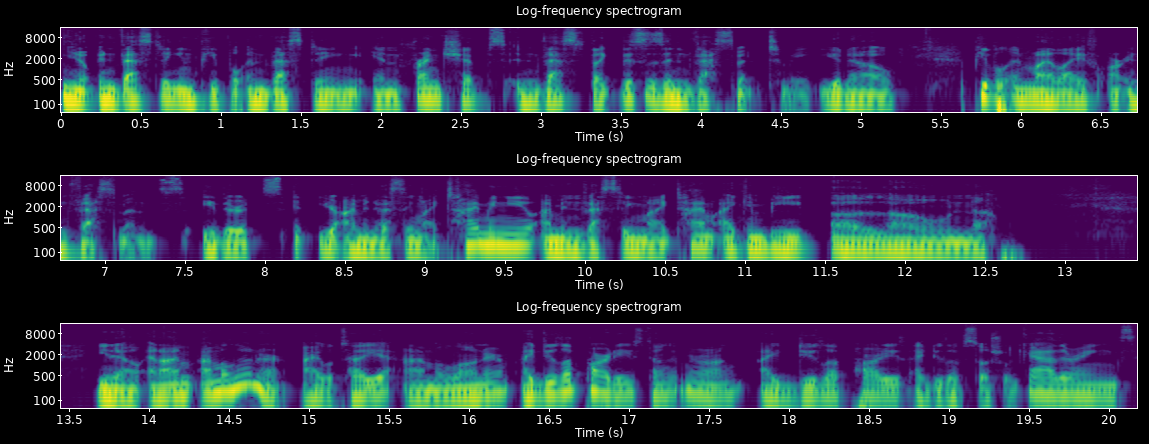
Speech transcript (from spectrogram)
you know, investing in people, investing in friendships, invest like this is investment to me. You know, people in my life are investments. Either it's you're I'm investing my time in you, I'm investing my time. I can be alone you know, and I'm I'm a loner. I will tell you, I'm a loner. I do love parties, don't get me wrong. I do love parties. I do love social gatherings,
